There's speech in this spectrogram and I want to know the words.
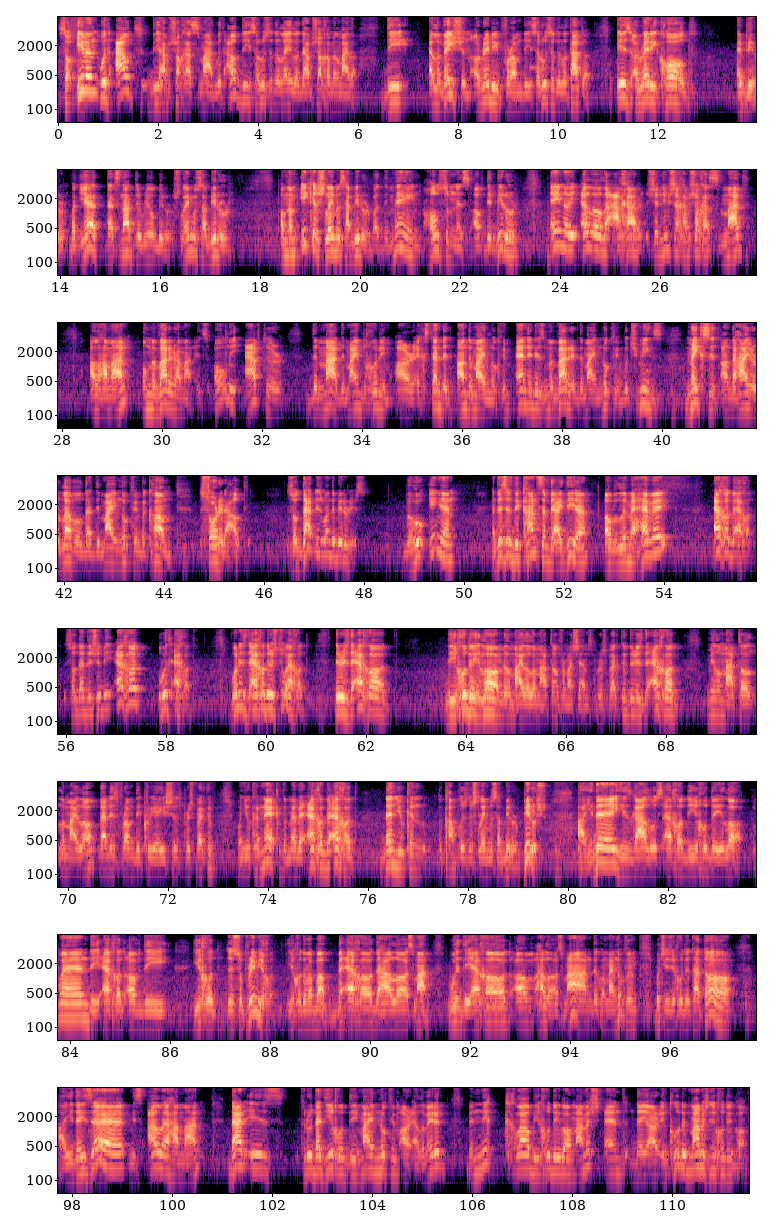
So even without the Hamshocha Asmad, without the Sarusa de Leila, the Hamshocha Milmaila, the elevation already from the Sarusa de Latato is already called a birur, but yet that's not the real birur. Shlemus habirur, amnam iker shlemus habirur, but the main wholesomeness of the birur, einoi elo la'achar shenimshach hamshochas mad al haman umevarer haman. It's only after the mad, the mayim duchurim, are extended on the mayim nukvim, and it is mevarer the mayim nukvim, which means makes it on the higher level that the Mayim Nukvim become sorted out. So that is when the bitter is. V'hu inyan, and this is the concept, the idea of lemeheve echod be'echod. So that there should be echod with echod. What is the echod? There's two echod. There is the echod, the yichudei law milmaila lamato from Hashem's perspective. There is the echod milmato lemailo. That is from the creation's perspective. When you connect the meve echod beechod, then you can accomplish the shlemus habirur. Pirush. Ayidei his galus echod yichud law. When the echod of the yichud, the supreme yichud, yichud of above, beechod halos man with the echod of halos man, the kumayim nukvim, which is yichud tato Haman. That is through that yichud the mayim nukvim are elevated. mamish, and they are included mamish in yichud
